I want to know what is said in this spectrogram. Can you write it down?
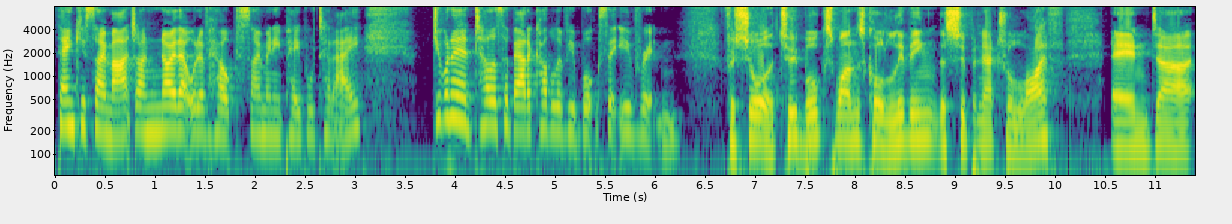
thank you so much. I know that would have helped so many people today. Do you want to tell us about a couple of your books that you've written? For sure. Two books. One's called Living the Supernatural Life, and uh,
